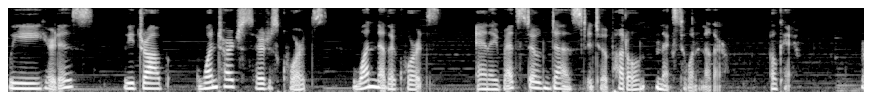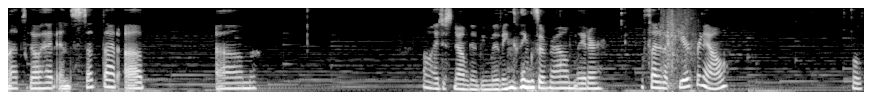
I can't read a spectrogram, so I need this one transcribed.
we here it is. We drop one charged Certus quartz, one nether quartz, and a redstone dust into a puddle next to one another. Okay, let's go ahead and set that up. Um, oh, I just know I'm going to be moving things around later. We'll set it up here for now. We'll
